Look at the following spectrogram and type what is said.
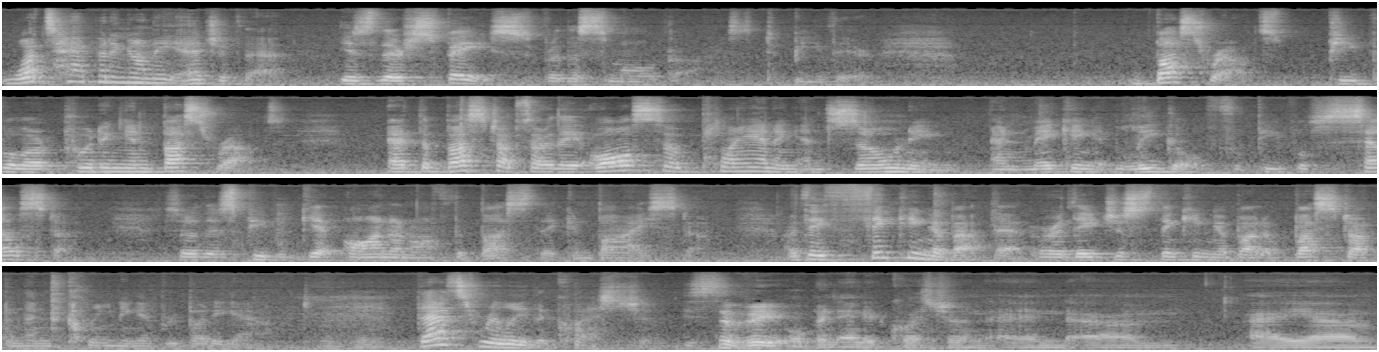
What's happening on the edge of that? Is there space for the small guys be there? Bus routes. People are putting in bus routes. At the bus stops, are they also planning and zoning and making it legal for people to sell stuff? So that as people get on and off the bus, they can buy stuff. Are they thinking about that, or are they just thinking about a bus stop and then cleaning everybody out? Mm-hmm. That's really the question. This is a very open-ended question, and um, I, um,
